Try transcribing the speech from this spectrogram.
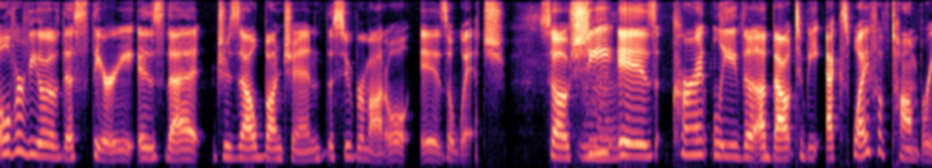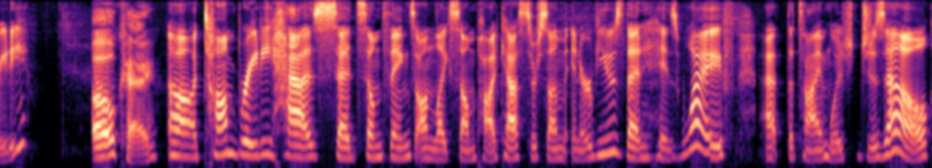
overview of this theory is that Gisele Bündchen, the supermodel, is a witch. So she Mhm. is currently the about to be ex-wife of Tom Brady. Okay uh, Tom Brady has said some things on like some podcasts or some interviews that his wife at the time was Gisele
